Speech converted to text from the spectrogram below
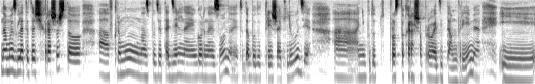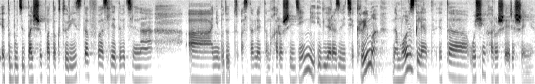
На мой взгляд, это очень хорошо, что а, в Крыму у нас будет отдельная горная зона, и туда будут приезжать люди, а, они будут просто хорошо проводить там время, и это будет большой поток туристов, а, следовательно, а, они будут оставлять там хорошие деньги, и для развития Крыма, на мой взгляд, это очень хорошее решение.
